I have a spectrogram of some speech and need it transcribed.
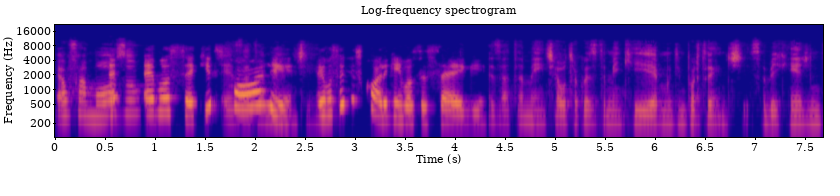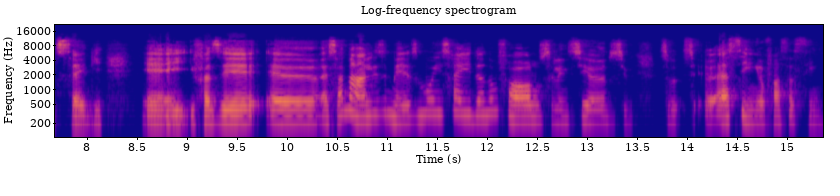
É o famoso. É você que escolhe. Exatamente. É você que escolhe quem você segue. Exatamente, é outra coisa também que é muito importante, saber quem a gente segue é, e fazer é, essa análise mesmo e sair dando um follow, silenciando. Se, se- se- é assim, eu faço assim.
